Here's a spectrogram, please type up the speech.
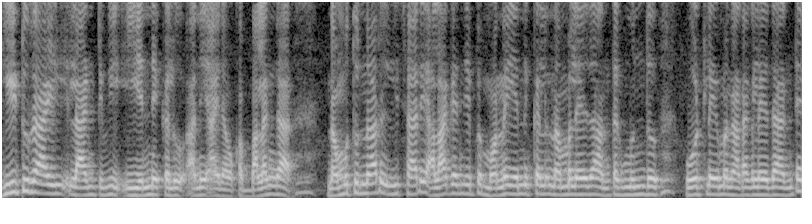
గీటురాయి లాంటివి ఈ ఎన్నికలు అని ఆయన ఒక బలంగా నమ్ముతున్నారు. ఈసారి అలాగని చెప్పి మొన్న ఎన్నికలు నమ్మలేదా అంతకుముందు ఓట్లు ఏమని అడగలేదా అంటే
